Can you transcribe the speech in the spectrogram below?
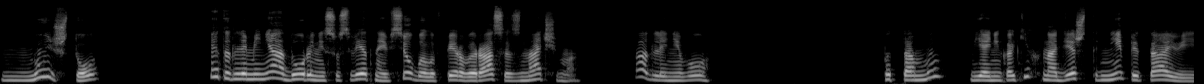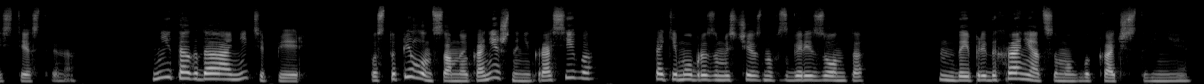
ну и что? Это для меня, дура несусветная, все было в первый раз и значимо. А для него... Потому я никаких надежд не питаю, естественно. Ни тогда, ни теперь. Поступил он со мной, конечно, некрасиво, таким образом исчезнув с горизонта. Да и предохраняться мог бы качественнее.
